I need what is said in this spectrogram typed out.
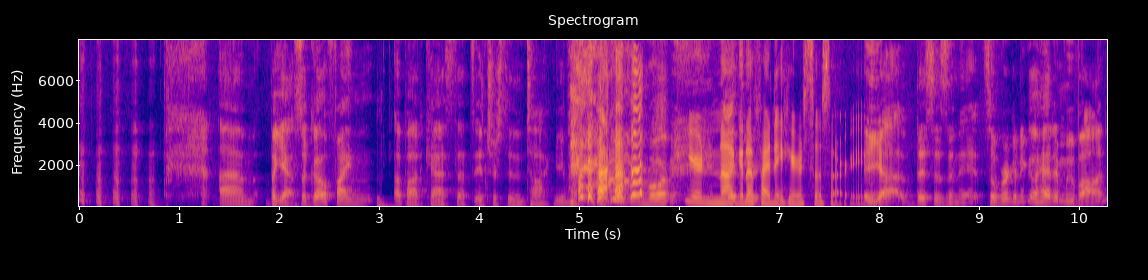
um, but yeah, so go find a podcast that's interested in talking about more. You're not If gonna you're- find it here, so sorry. Yeah, this isn't it. So we're gonna go ahead and move on,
